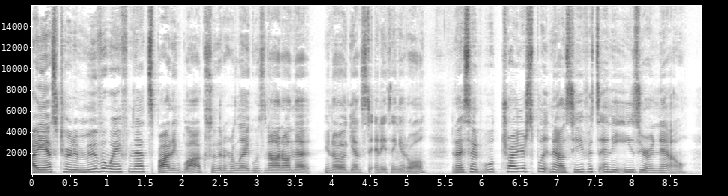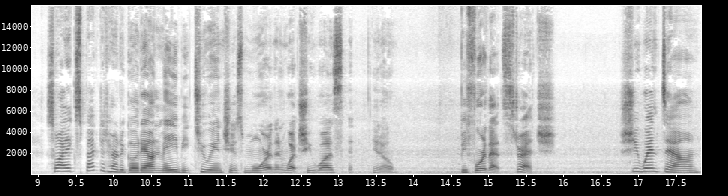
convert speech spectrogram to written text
I asked her to move away from that spotting block so that her leg was not on that, you know, against anything at all. And I said, Well, try your split now, see if it's any easier now. So I expected her to go down maybe two inches more than what she was, you know, before that stretch. She went down.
